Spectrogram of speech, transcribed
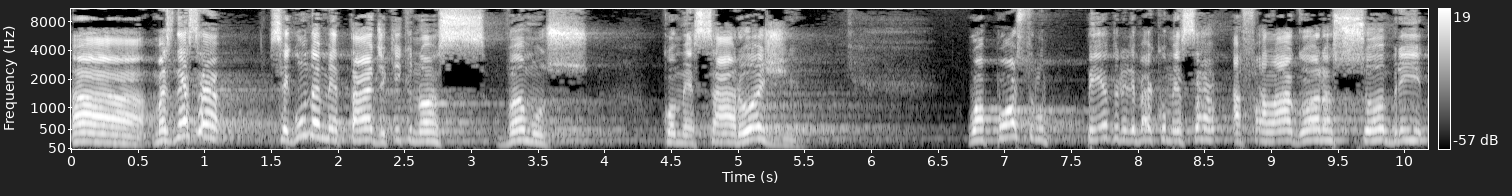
ah, mas nessa segunda metade aqui que nós vamos começar hoje, o apóstolo Pedro ele vai começar a falar agora sobre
